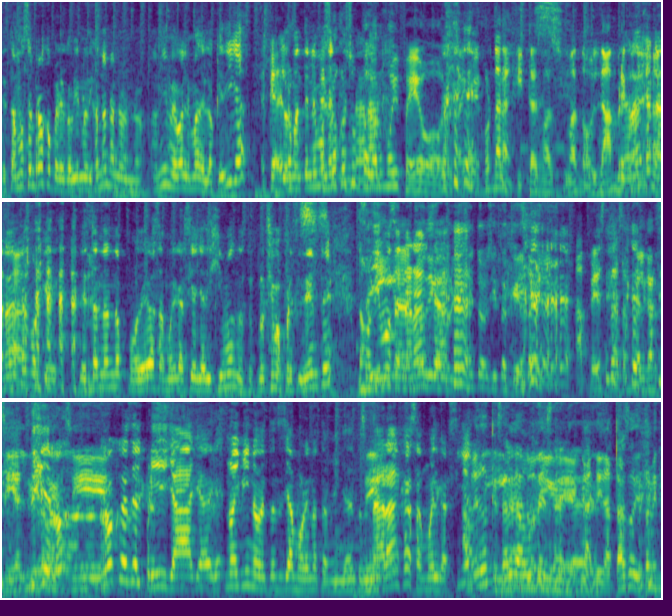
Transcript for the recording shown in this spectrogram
Estamos en rojo, pero el gobierno dijo: no, no, no, no. A mí me vale madre lo que digas. Es que el los rojo, mantenemos el en- rojo es un color naranja". muy feo. mejor naranjita es más, más noble. Hambre con el naranja, naranja. naranja, porque le están dando poder a Samuel García, ya dijimos, nuestro próximo presidente. Seguimos diga, en no naranja. diga, porque siento, siento que... Apesta Samuel García. El Dije, ro- sí. rojo es del PRI, ya, ya, ya, no hay vino, entonces ya moreno también, ya. Entonces, Sí. naranja, Samuel García. A menos que diga, salga no un diga, este, ya. candidatazo, yo también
